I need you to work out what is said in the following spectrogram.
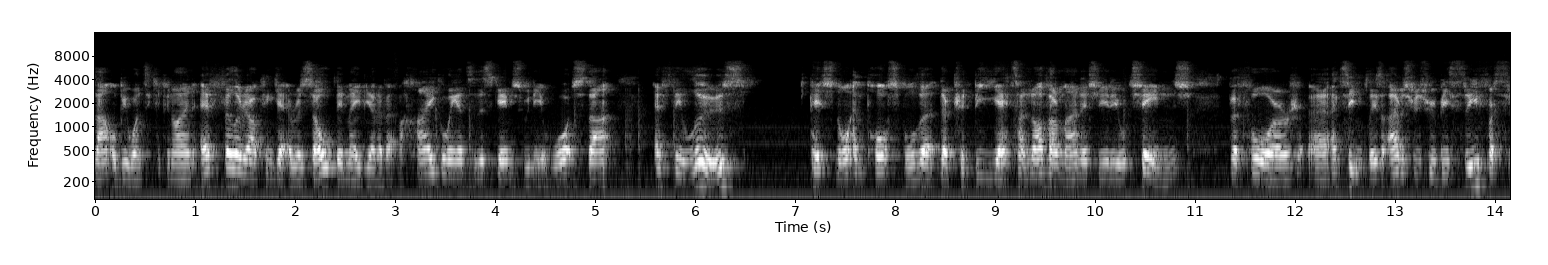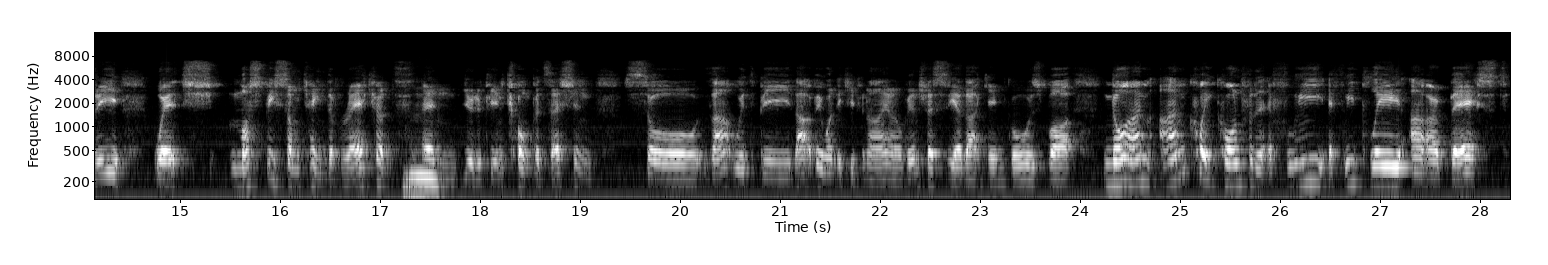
That will be one to keep an eye on. If Villarreal can get a result, they may be on a bit of a high going into this game, so we need to watch that. If they lose, it's not impossible that there could be yet another managerial change before uh, a team plays Irish, which would be three for three, which must be some kind of record mm. in European competition. So that would be that would be one to keep an eye on. I'll be interested to see how that game goes. But no, I'm I'm quite confident if we if we play at our best,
